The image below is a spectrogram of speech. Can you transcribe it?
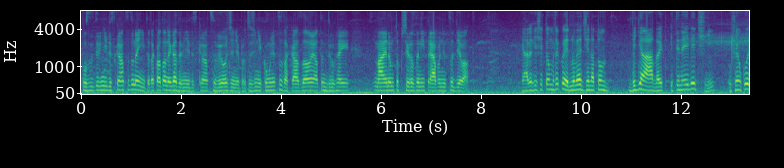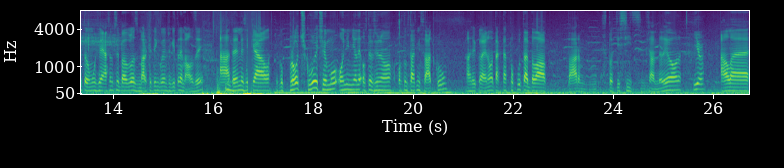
Pozitivní diskriminace to není, to je taková ta negativní diskriminace vyloženě, protože někomu něco zakázali a ten druhý má jenom to přirozené právo něco dělat. Já bych ještě tomu řekl jednu věc, že na tom vydělávají i ty největší, už jen kvůli tomu, že já jsem se bavil s marketingovým ředitelem Alzy a ten mi říkal, jako proč, kvůli čemu oni měli otevřeno o tom státním svátku a říkal, no tak ta pokuta byla pár 100 tisíc, možná milion. Jo. Ale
